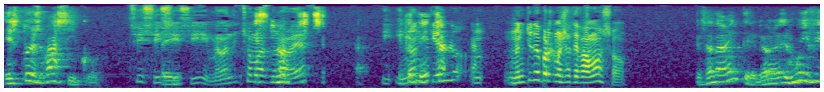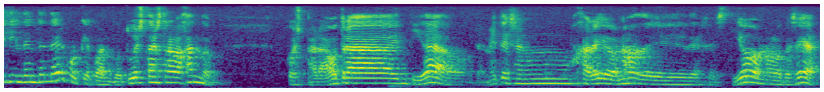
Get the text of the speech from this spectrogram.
esto es básico. Sí, sí, sí, sí, me lo han dicho más de una vez. Y, no entiendo, no entiendo por qué no se hace famoso. Exactamente, es muy difícil de entender porque cuando tú estás trabajando pues para otra entidad o te metes en un jaleo ¿no? de, gestión o lo que sea,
